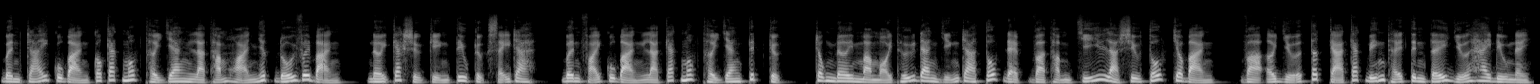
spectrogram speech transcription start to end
bên trái của bạn có các mốc thời gian là thảm họa nhất đối với bạn, nơi các sự kiện tiêu cực xảy ra, bên phải của bạn là các mốc thời gian tích cực, trong nơi mà mọi thứ đang diễn ra tốt đẹp và thậm chí là siêu tốt cho bạn, và ở giữa tất cả các biến thể tinh tế giữa hai điều này.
